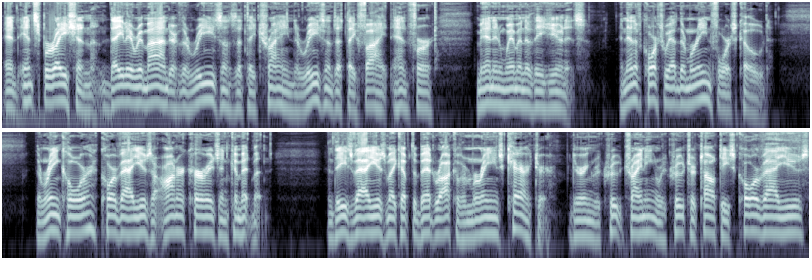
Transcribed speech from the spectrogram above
and inspiration, daily reminder of the reasons that they train, the reasons that they fight, and for men and women of these units. And then, of course, we have the Marine Force Code. The Marine Corps core values are honor, courage, and commitment. And these values make up the bedrock of a Marine's character. During recruit training, recruits are taught these core values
